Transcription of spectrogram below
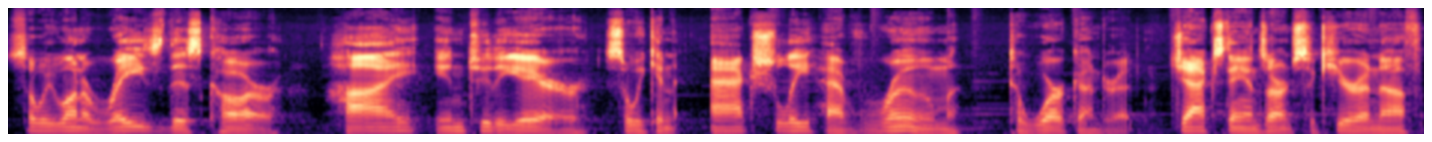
So we want to raise this car high into the air so we can actually have room to work under it. Jack stands aren't secure enough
